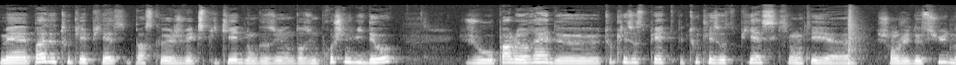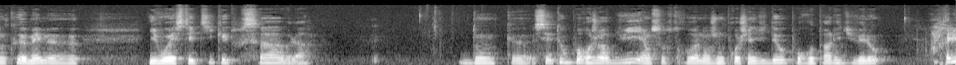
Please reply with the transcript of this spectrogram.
mais pas de toutes les pièces, parce que je vais expliquer donc dans une, dans une prochaine vidéo, je vous parlerai de toutes les autres pièces, toutes les autres pièces qui ont été euh, changées dessus, donc euh, même euh, niveau esthétique et tout ça, voilà. Donc c'est tout pour aujourd'hui, et on se retrouvera dans une prochaine vidéo pour reparler du vélo. Salut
